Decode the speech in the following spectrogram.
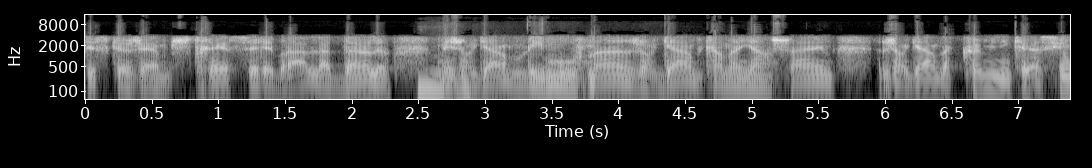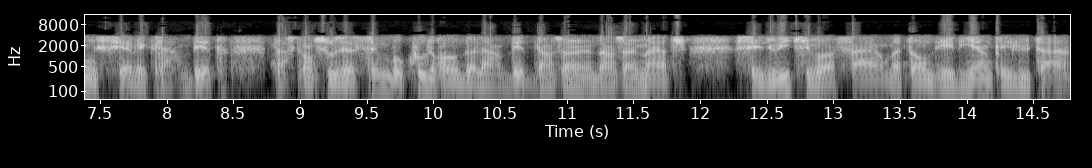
c'est ce que j'aime. Je suis très cérébral là-dedans, là, mais je regarde les mouvements, je regarde comment ils enchaînent, je regarde la communication aussi avec l'arbitre, parce qu'on sous-estime beaucoup le rôle de l'arbitre dans un dans un match. C'est lui qui va faire, mettons, des liens entre les lutteurs.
